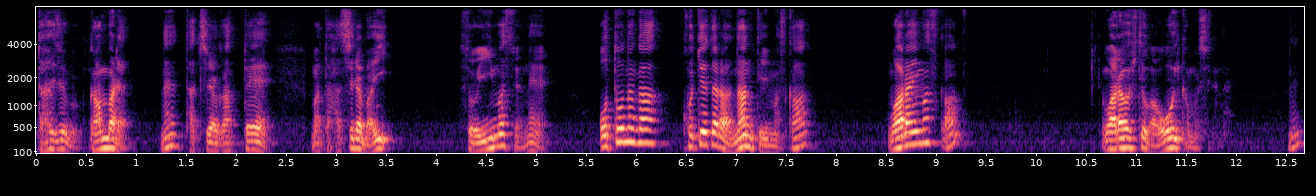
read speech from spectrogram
大丈夫。頑張れ、ね、立ち上がってまた走ればいい。そう言いますよね。大人がこけたら何て言いますか？笑いますか？笑う人が多いかもしれない。ね、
